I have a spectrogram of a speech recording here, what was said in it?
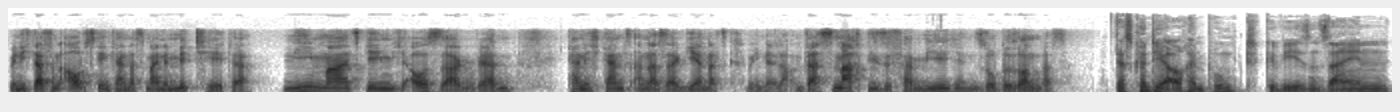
Wenn ich davon ausgehen kann, dass meine Mittäter niemals gegen mich aussagen werden, kann ich ganz anders agieren als Krimineller. Und das macht diese Familien so besonders. Das könnte ja auch ein Punkt gewesen sein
